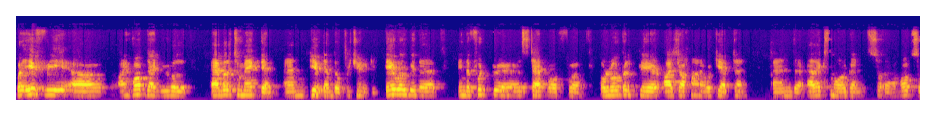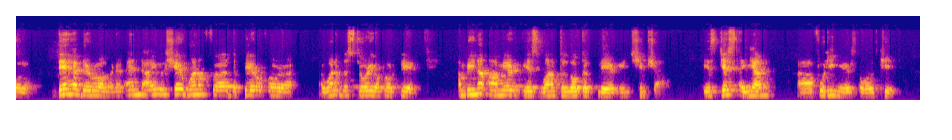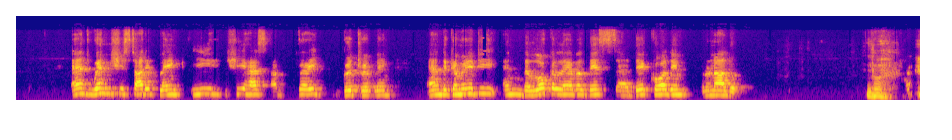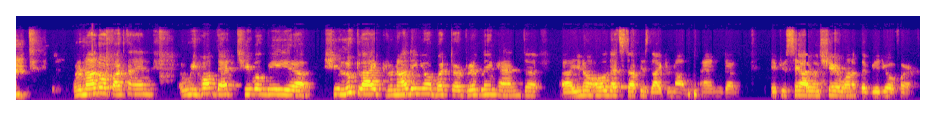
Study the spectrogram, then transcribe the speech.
But if we, uh, I hope that we will able to make them and give them the opportunity. They will be the in the footstep of uh, our local player Ajra Khan, our captain, and uh, Alex Morgan, so, uh, Hope Solo. They have their role model, and I will share one of uh, the player of our uh, one of the story of our player. Amrina Amir is one of the local player in Shimshal. Is just a young uh, 14 years old kid. And when she started playing, he, she has a very good dribbling. And the community and the local level, this uh, they called him Ronaldo. No. Ronaldo of Pakistan, and we hope that she will be. Uh, she looked like Ronaldinho, but her dribbling and uh, uh, you know all that stuff is like Ronaldo. And uh, if you say, I will share one of the video of her.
